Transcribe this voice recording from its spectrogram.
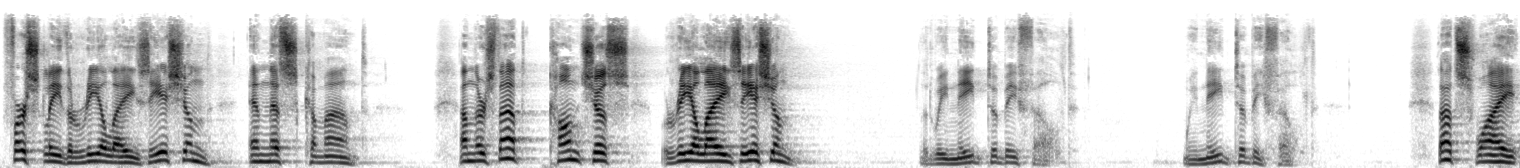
Firstly, the realization in this command. And there's that conscious realization that we need to be filled. We need to be filled. That's why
